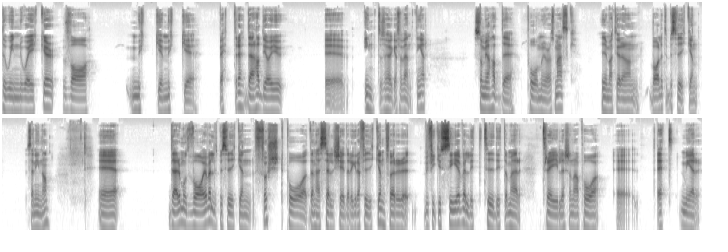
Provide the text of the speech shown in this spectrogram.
The Wind Waker var mycket, mycket bättre. Där hade jag ju eh, inte så höga förväntningar som jag hade på Majora's Mask. I och med att jag redan var lite besviken sen innan. Eh, däremot var jag väldigt besviken först på den här cell grafiken för vi fick ju se väldigt tidigt de här trailerserna på eh, ett mer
